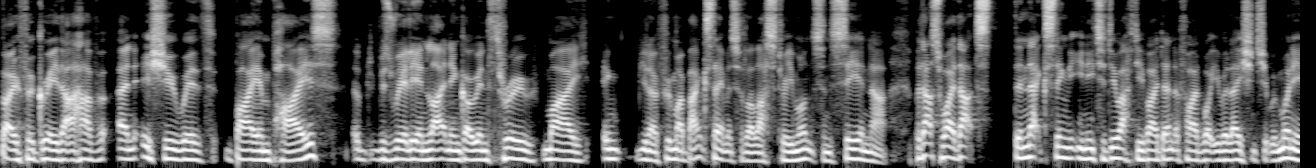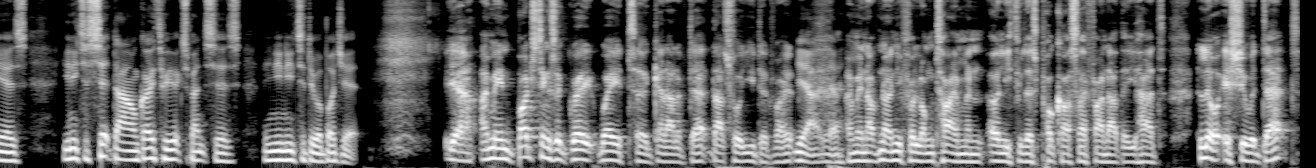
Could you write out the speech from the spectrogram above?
both agree that I have an issue with buying pies. It was really enlightening going through my, in- you know, through my bank statements for the last three months and seeing that. But that's why that's the next thing that you need to do after you've identified what your relationship with money is. You need to sit down, go through your expenses, and you need to do a budget. Yeah, I mean, budgeting is a great way to get out of debt. That's what you did, right? Yeah, yeah. I mean, I've known you for a long time, and only through this podcast I found out that you had a little issue with debt.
